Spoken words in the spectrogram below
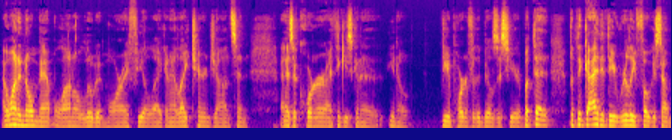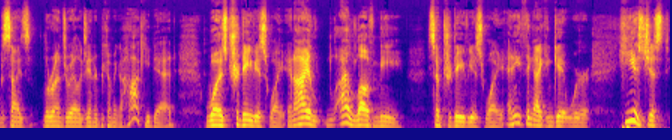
I want to know Matt Milano a little bit more, I feel like. And I like Taron Johnson as a corner. I think he's going to, you know, be important for the Bills this year. But the but the guy that they really focused on besides Lorenzo Alexander becoming a hockey dad was Tre'Davious White. And I I love me some Tre'Davious White. Anything I can get where he is just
